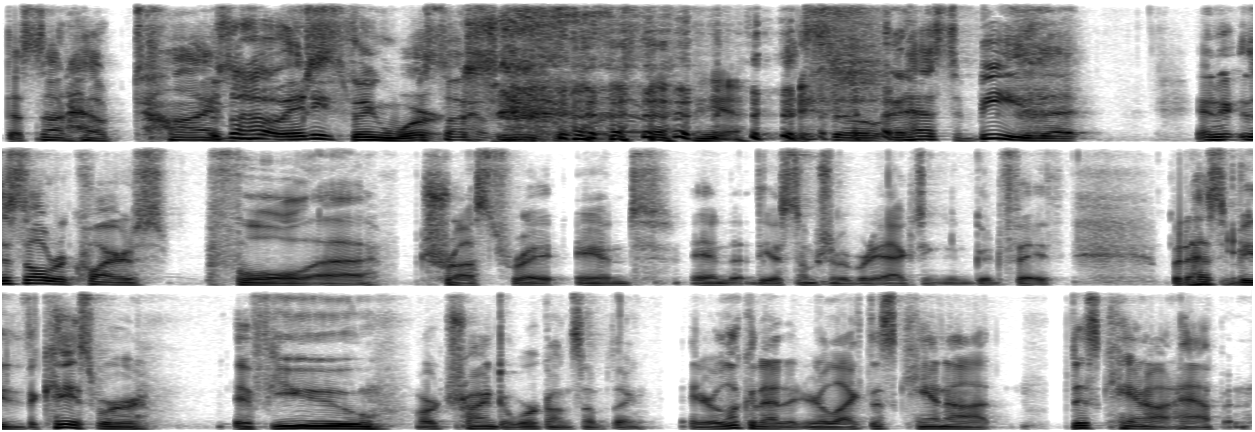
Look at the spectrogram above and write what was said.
that's not how time. That's not how anything works. That's not how anything works. yeah. so it has to be that, and it, this all requires full uh, trust, right? And and the assumption of everybody acting in good faith. But it has to be the case where if you are trying to work on something and you're looking at it and you're like, this cannot, this cannot happen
